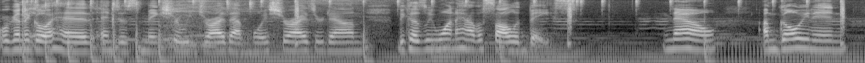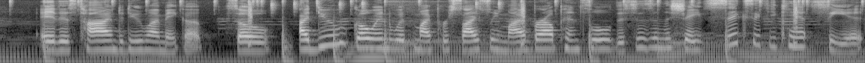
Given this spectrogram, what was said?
we're gonna go ahead and just make sure we dry that moisturizer down because we want to have a solid base now i'm going in it is time to do my makeup. So i do go in with my precisely my brow pencil. This is in the shade 6 if you can't see it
